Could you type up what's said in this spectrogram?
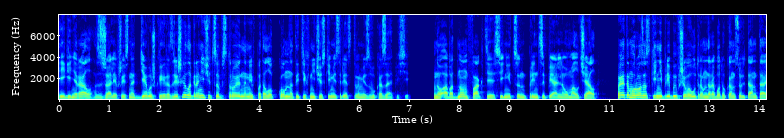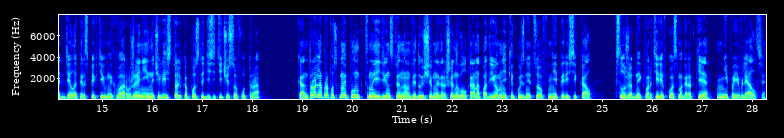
и генерал, сжалившись над девушкой, разрешил ограничиться встроенными в потолок комнаты техническими средствами звукозаписи. Но об одном факте Синицын принципиально умолчал, поэтому розыски неприбывшего утром на работу консультанта отдела перспективных вооружений начались только после 10 часов утра. Контрольно-пропускной пункт на единственном ведущем на вершину вулкана подъемнике Кузнецов не пересекал – в служебной квартире в космогородке не появлялся.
